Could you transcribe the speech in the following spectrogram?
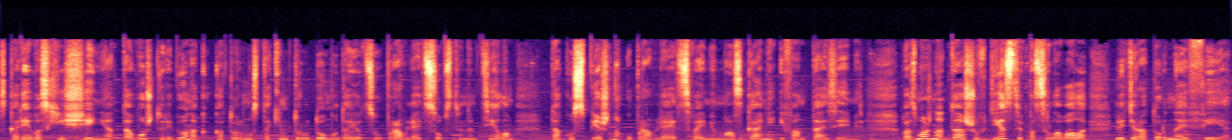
Скорее восхищение от того, что ребенок, которому с таким трудом удается управлять собственным телом, так успешно управляет своими мозгами и фантазиями. Возможно, Дашу в детстве поцеловала литературная фея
